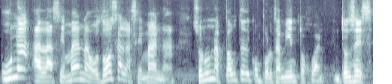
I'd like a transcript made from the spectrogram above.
Una a la semana o dos a la semana son una pauta de comportamiento, Juan. Entonces,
